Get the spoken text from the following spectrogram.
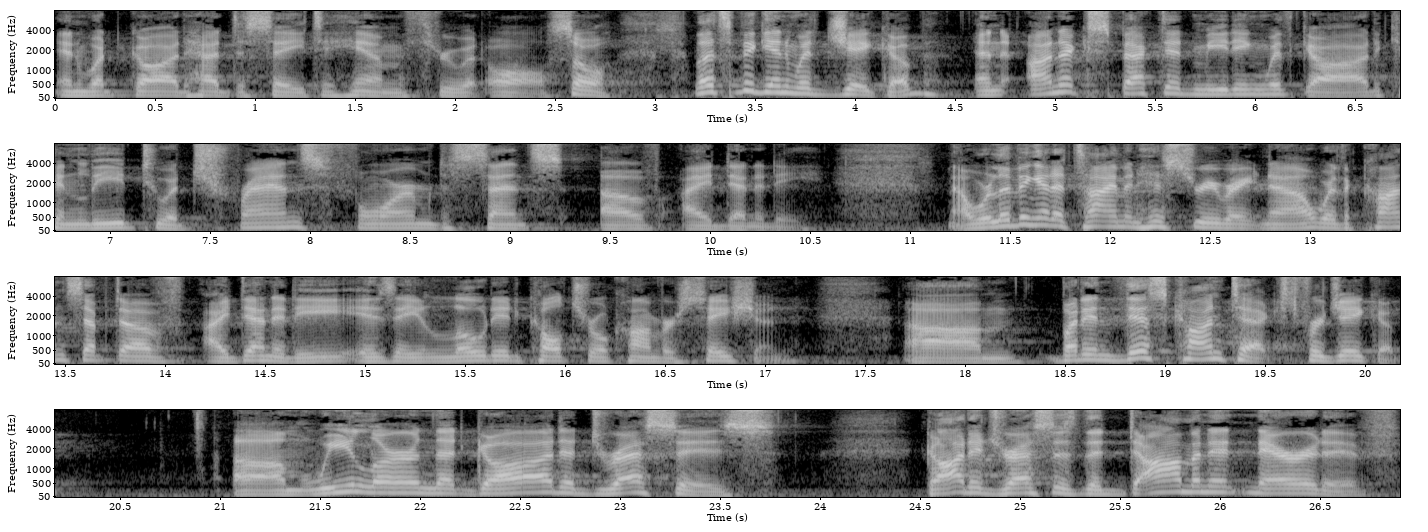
and what God had to say to him through it all. So let's begin with Jacob. An unexpected meeting with God can lead to a transformed sense of identity. Now, we're living at a time in history right now where the concept of identity is a loaded cultural conversation. Um, but in this context for Jacob, um, we learn that God addresses God addresses the dominant narrative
